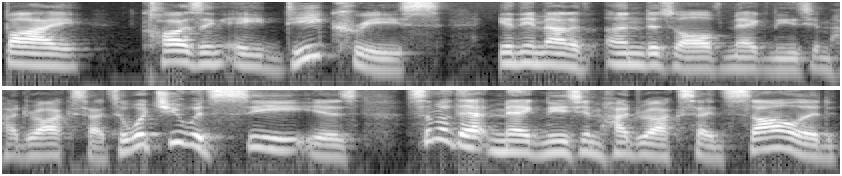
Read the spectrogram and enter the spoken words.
by causing a decrease in the amount of undissolved magnesium hydroxide. So what you would see is some of that magnesium hydroxide solid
